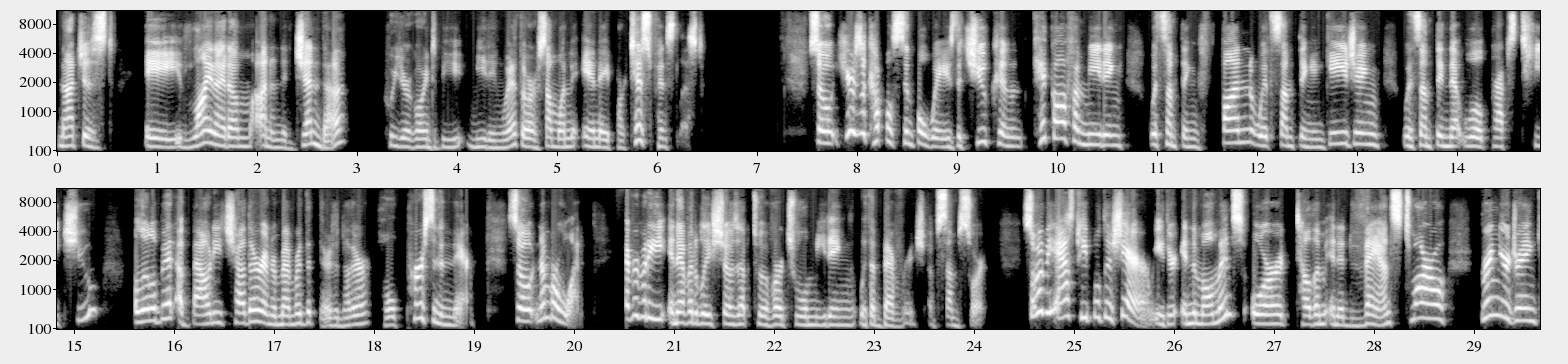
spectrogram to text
not just a line item on an agenda who you're going to be meeting with or someone in a participants list. So here's a couple simple ways that you can kick off a meeting with something fun, with something engaging, with something that will perhaps teach you a little bit about each other. And remember that there's another whole person in there. So, number one, everybody inevitably shows up to a virtual meeting with a beverage of some sort. So maybe ask people to share either in the moment or tell them in advance tomorrow. Bring your drink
